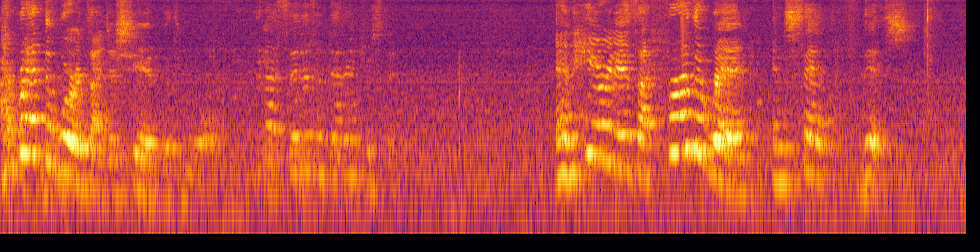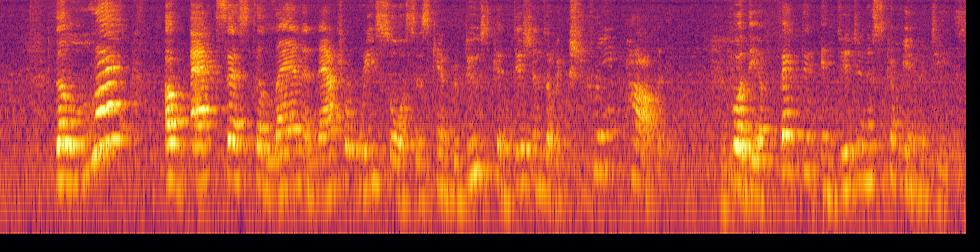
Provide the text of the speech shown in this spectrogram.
I read the words I just shared with you all. And I said, isn't that interesting? And here it is, I further read and said this. The lack of access to land and natural resources can produce conditions of extreme poverty for the affected indigenous communities.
